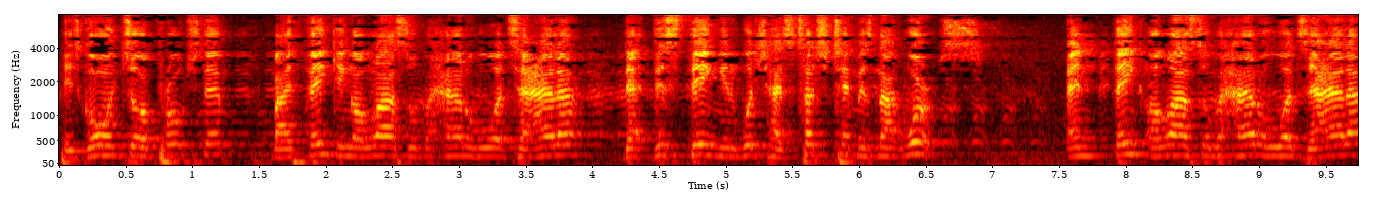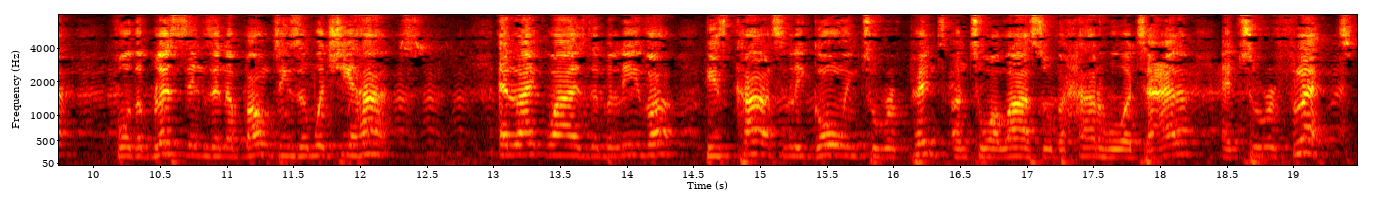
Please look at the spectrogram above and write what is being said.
He's going to approach them by thanking Allah subhanahu wa ta'ala that this thing in which has touched him is not worse. And thank Allah subhanahu wa ta'ala for the blessings and the bounties in which he has. And likewise the believer, he's constantly going to repent unto Allah subhanahu wa ta'ala and to reflect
